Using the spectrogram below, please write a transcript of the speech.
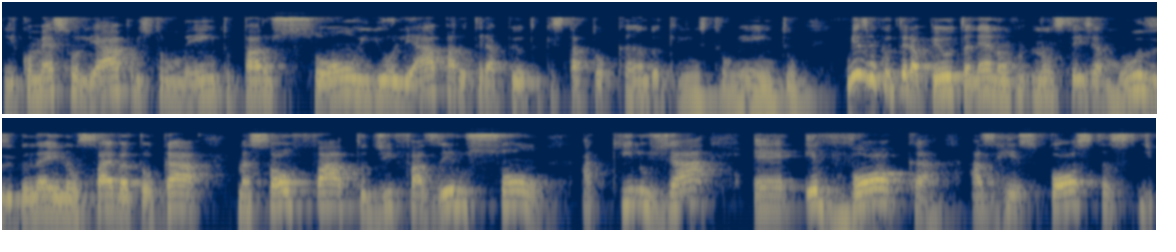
Ele começa a olhar para o instrumento, para o som e olhar para o terapeuta que está tocando aquele instrumento. Mesmo que o terapeuta né, não, não seja músico né, e não saiba tocar, mas só o fato de fazer o som, aquilo já é, evoca as respostas de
